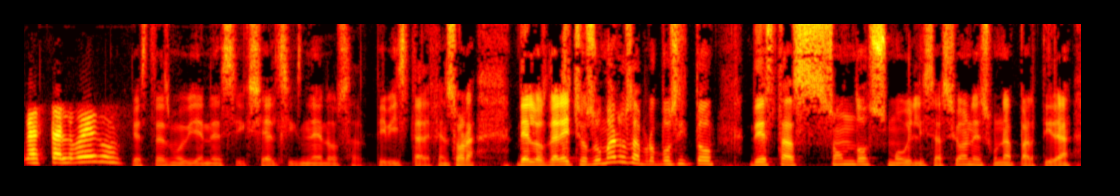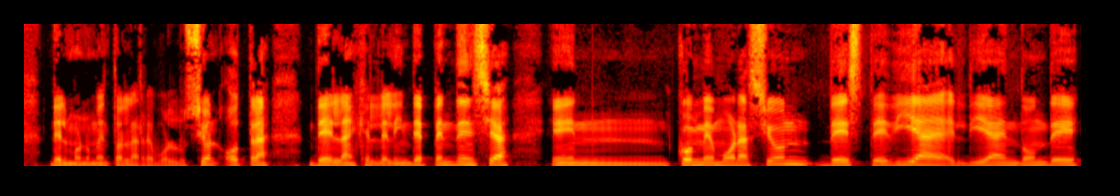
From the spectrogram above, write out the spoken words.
Hasta luego. Que estés muy bien, es Ixchel Cisneros, activista defensora de los derechos humanos. A propósito de estas, son dos movilizaciones, una partida del Monumento a la Revolución, otra del Ángel de la Independencia, en conmemoración de este día, el día en donde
